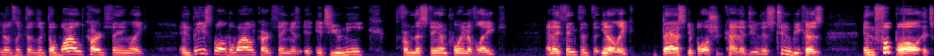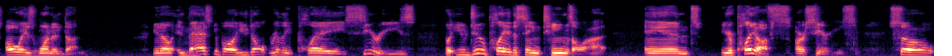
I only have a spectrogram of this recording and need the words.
you know, it's like the like the wild card thing. Like in baseball, the wild card thing is it, it's unique from the standpoint of like, and I think that you know, like basketball should kind of do this too because in football it's always one and done. You know, in Mhm. basketball you don't really play series, but you do play the same teams a lot, and your playoffs are series. So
